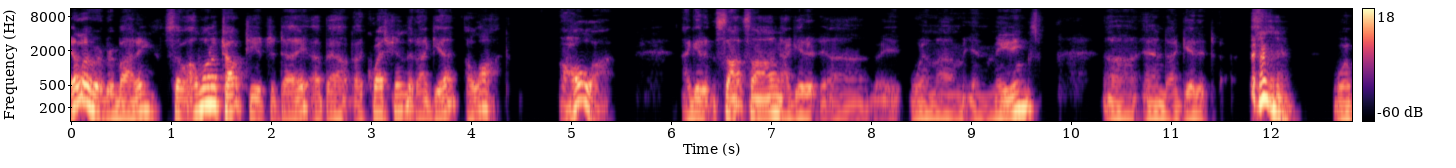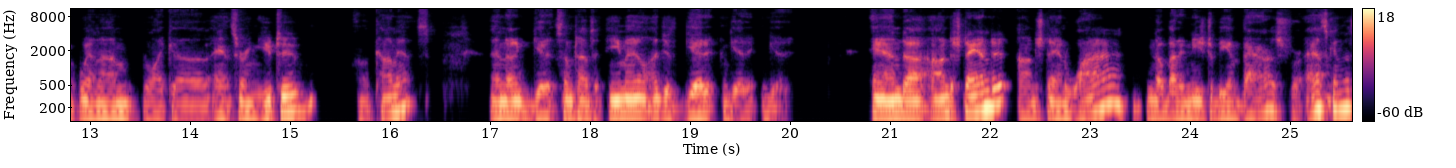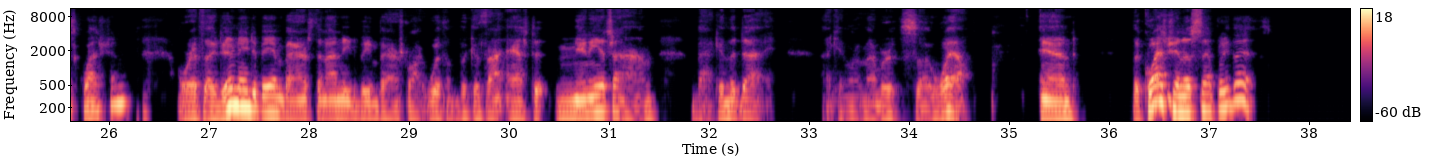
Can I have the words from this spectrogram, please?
Hello, everybody. So, I want to talk to you today about a question that I get a lot, a whole lot. I get it in satsang, I get it uh, when I'm in meetings, uh, and I get it when I'm like uh, answering YouTube uh, comments, and I get it sometimes in email. I just get it and get it and get it. And uh, I understand it. I understand why. Nobody needs to be embarrassed for asking this question. Or if they do need to be embarrassed, then I need to be embarrassed right with them because I asked it many a time back in the day. I can remember it so well. And the question is simply this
